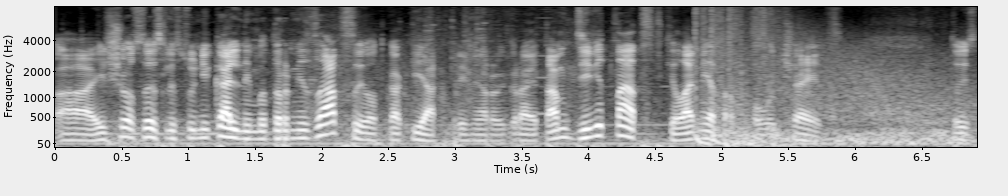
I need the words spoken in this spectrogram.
А еще, если с уникальной модернизацией, вот как я, к примеру, играю, там 19 километров получается. То есть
